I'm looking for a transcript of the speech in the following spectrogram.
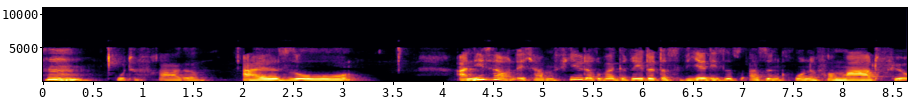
Hm, gute Frage. Also Anita und ich haben viel darüber geredet, dass wir dieses asynchrone Format für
